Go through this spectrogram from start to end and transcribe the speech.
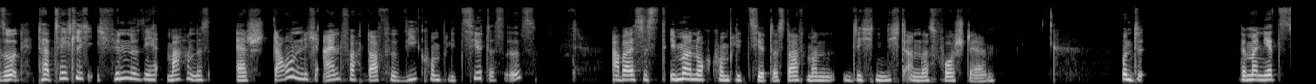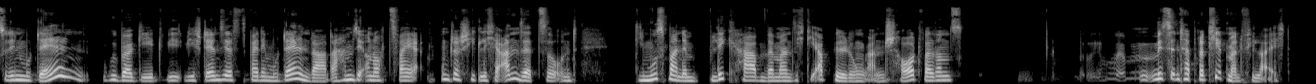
also tatsächlich, ich finde, sie machen es erstaunlich einfach dafür, wie kompliziert es ist. Aber es ist immer noch kompliziert. Das darf man sich nicht anders vorstellen. Und wenn man jetzt zu den Modellen rübergeht, wie, wie stellen Sie das bei den Modellen dar? Da haben Sie auch noch zwei unterschiedliche Ansätze und die muss man im Blick haben, wenn man sich die Abbildungen anschaut, weil sonst missinterpretiert man vielleicht.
